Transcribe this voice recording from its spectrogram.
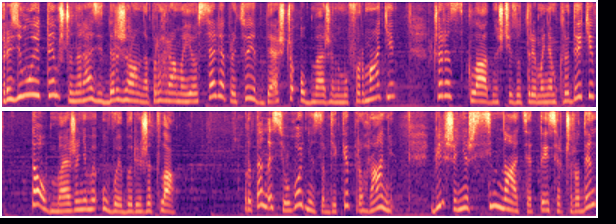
Резюмую тим, що наразі державна програма «ЄОселя» працює в дещо обмеженому форматі через складнощі з отриманням кредитів та обмеженнями у виборі житла. Проте на сьогодні, завдяки програмі, більше ніж 17 тисяч родин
